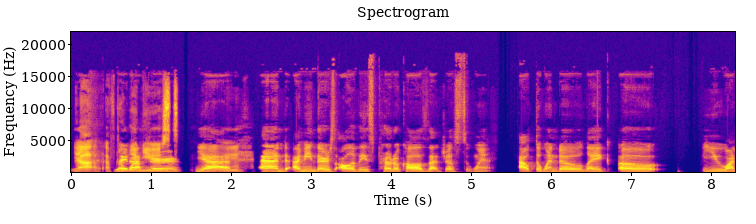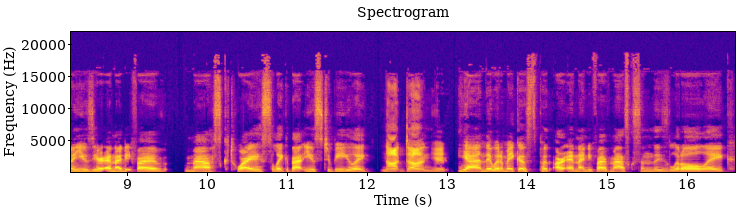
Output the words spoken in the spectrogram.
Yeah, after right one after. use. Yeah. Mhm. And I mean, there's all of these protocols that just went out the window. Like, oh, you want to use your N95 mask twice? Like, that used to be like, Not done. Yeah. yeah. And they would make us put our N95 masks in these little like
